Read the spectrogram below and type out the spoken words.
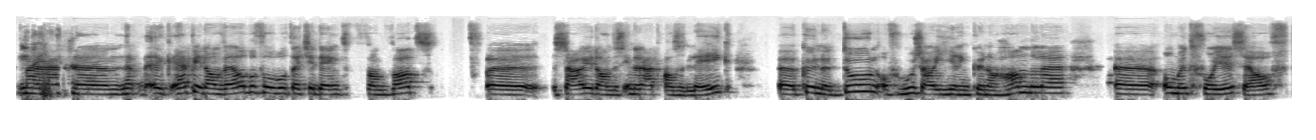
Maar nee. uh, heb je dan wel bijvoorbeeld dat je denkt van wat uh, zou je dan dus inderdaad als leek uh, kunnen doen? Of hoe zou je hierin kunnen handelen uh, om het voor jezelf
